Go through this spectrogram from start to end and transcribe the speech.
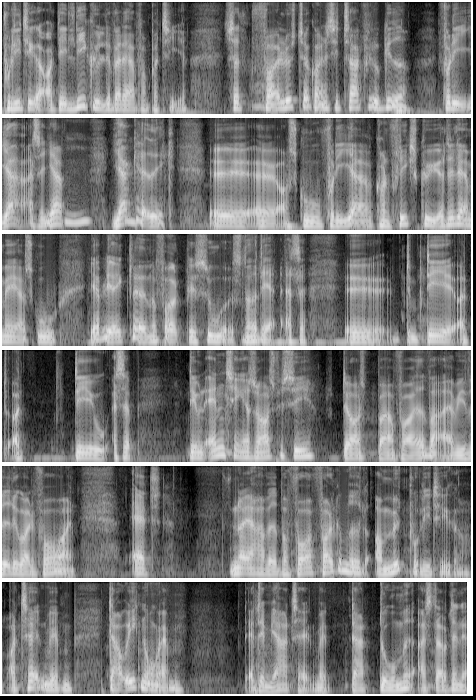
politikere, og det er ligegyldigt, hvad det er for partier. Så får jeg lyst til at gå ind og sige tak, fordi du gider. Fordi jeg, altså jeg, mm. jeg gad ikke øh, øh, at skulle, fordi jeg er konfliktsky, og det der med at skulle, jeg bliver ikke glad, når folk bliver sure og sådan noget der. Altså, øh, det, det, og, og det er jo, altså, det er jo en anden ting, jeg så også vil sige, det er også bare for at advare, vi ved det godt i forvejen, at når jeg har været på folkemødet og mødt politikere og talt med dem, der er jo ikke nogen af dem, af dem jeg har talt med, der er dumme. Altså, der er jo den der,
